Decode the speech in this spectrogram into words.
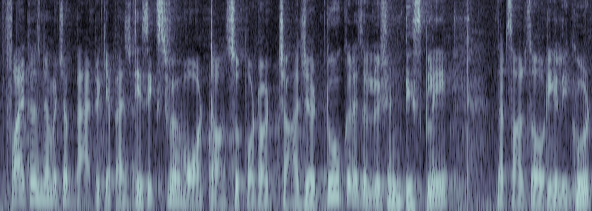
5000 mAh battery capacity, 65 watt uh, SuperDart charger, 2K resolution display. That's also really good.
